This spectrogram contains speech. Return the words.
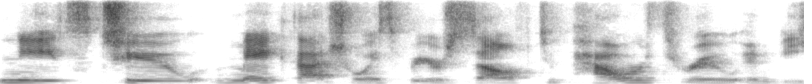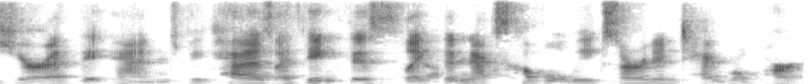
needs to make that choice for yourself to power through and be here at the end because i think this like the next couple weeks are an integral part.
